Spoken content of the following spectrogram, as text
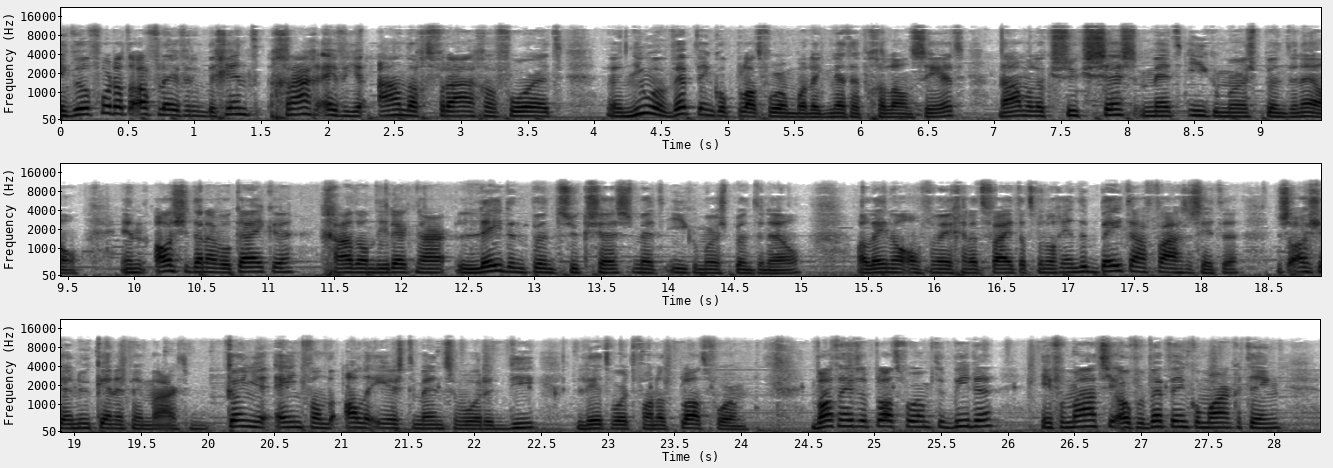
Ik wil voordat de aflevering begint graag even je aandacht vragen voor het uh, nieuwe webwinkelplatform wat ik net heb gelanceerd, namelijk succesmetecommerce.nl. En als je daarnaar wil kijken, ga dan direct naar leden.succesmetecommerce.nl. Alleen al om vanwege het feit dat we nog in de beta fase zitten. Dus als je er nu kennis mee maakt, kun je een van de allereerste mensen worden die lid wordt van het platform. Wat heeft het platform te bieden? Informatie over webwinkelmarketing,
